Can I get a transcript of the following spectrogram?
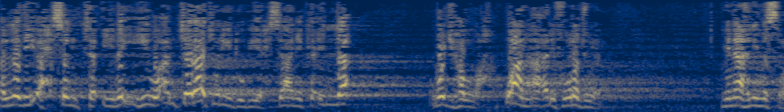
الذي أحسنت إليه وأنت لا تريد بإحسانك إلا وجه الله. وأنا أعرف رجلا من أهل مصر.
